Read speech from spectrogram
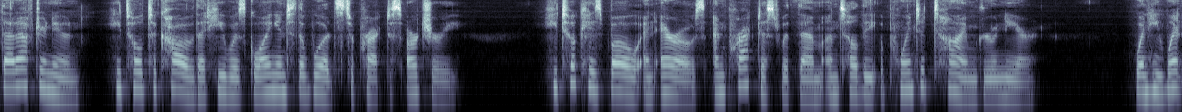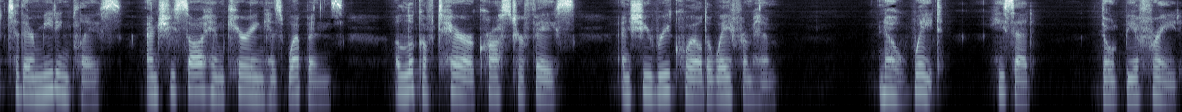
That afternoon, he told Takao that he was going into the woods to practice archery. He took his bow and arrows and practiced with them until the appointed time grew near. When he went to their meeting place, and she saw him carrying his weapons, a look of terror crossed her face, and she recoiled away from him. No, wait, he said. Don't be afraid.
